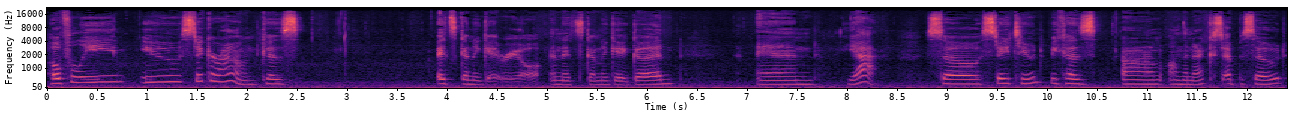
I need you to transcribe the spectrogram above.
hopefully you stick around cuz it's to get real and it's to get good. And yeah. So stay tuned because um, on the next episode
